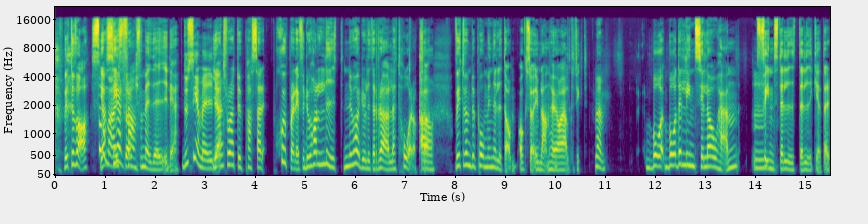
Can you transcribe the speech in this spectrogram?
vet du vad? Så jag ser nice dock. framför mig dig i det. Du ser mig i det. Jag tror att du passar sjukt bra i det. För du har lite, nu har du lite rödlätt hår också. Ja. Vet du vem du påminner lite om också ibland har jag alltid tyckt. Vem? Bå- både Lindsay Lohan Mm. finns det lite likheter.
